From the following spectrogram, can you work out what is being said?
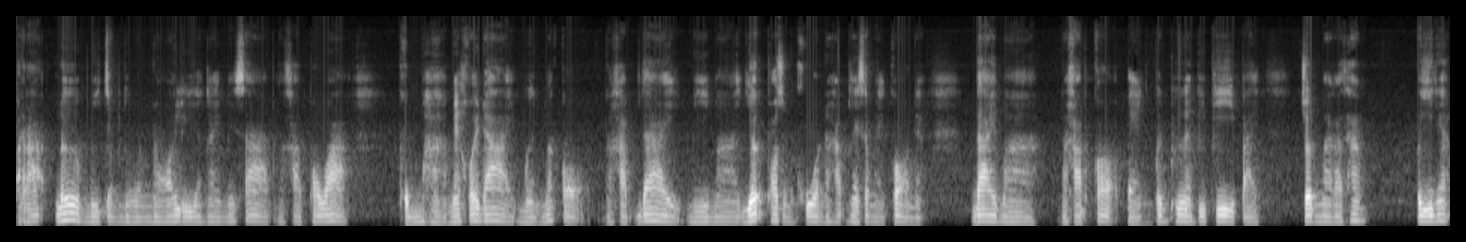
พระเริ่มมีจำนวนน้อยหรือยังไงไม่ทราบนะครับ เพราะว่า ผมหาไม่ค่อยได้เหมือนเมื่อก่อนนะครับ ได้มีมาเยอะพอสมควรนะครับ ในสมัยก่อนเนี่ยได้มานะครับ ก็แบ่งเพื่อนๆพี่ๆไป จนมากระทั่งปีเนี้ย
